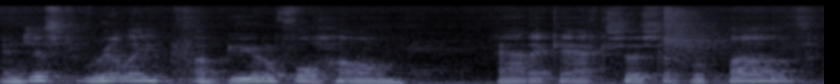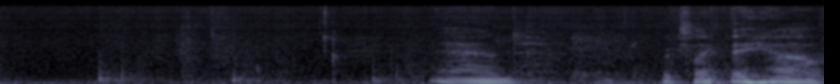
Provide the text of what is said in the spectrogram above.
And just really a beautiful home. Attic access up above. And looks like they have,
